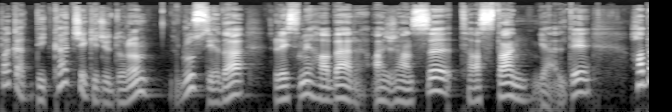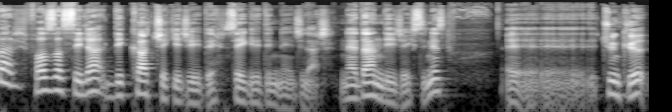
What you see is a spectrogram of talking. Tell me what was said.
Fakat dikkat çekici durum Rusya'da resmi haber ajansı TASS'tan geldi. Haber fazlasıyla dikkat çekiciydi sevgili dinleyiciler. Neden diyeceksiniz? E, çünkü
